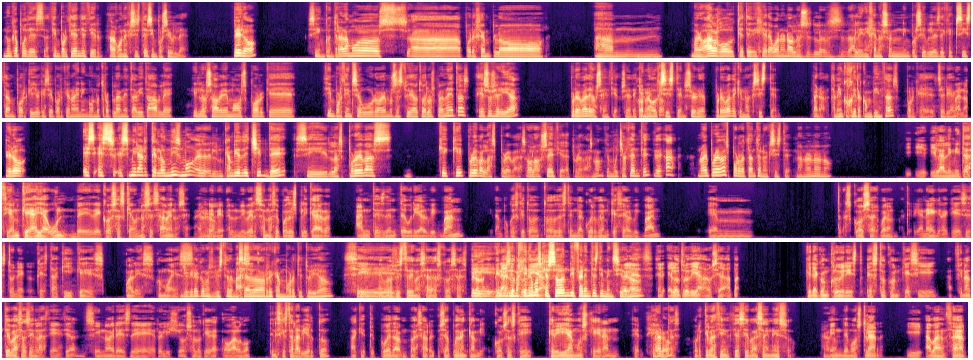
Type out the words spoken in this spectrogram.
Nunca puedes a 100% decir algo no existe, es imposible. Pero si encontráramos, ah, por ejemplo, bueno, algo que te dijera, bueno, no, los, los alienígenas son imposibles de que existan porque yo qué sé, porque no hay ningún otro planeta habitable y lo sabemos porque 100% seguro hemos estudiado todos los planetas, eso sería prueba de ausencia, o sea, de que no existen, sería prueba de que no existen. Bueno, también cogida con pinzas porque sería... Bueno. Pero es, es, es mirarte lo mismo, el, el cambio de chip de si las pruebas, ¿qué, ¿qué prueban las pruebas? O la ausencia de pruebas, ¿no? Que mucha gente dice, ah, no hay pruebas, por lo tanto no existe. No, no, no, no. Y, y- la limitación que hay aún de, de cosas que aún no se saben. O sea, Claro. el, el universo no se puede explicar antes de, en teoría, el Big Bang. Tampoco es que todo- todos estén de acuerdo en que sea el Big Bang. Em, otras cosas, bueno, materia negra, ¿qué es esto negro que está aquí? ¿Qué es? ¿Cuál es? ¿Cómo es? Yo creo que hemos visto demasiado básico. Rick and Morty tú y yo. Sí, y- hemos visto demasiadas cosas. Pero, y, mira, nos imaginamos día- que son diferentes dimensiones. el, el otro día, o sea, quería concluir est- esto con que si al final te basas en la ciencia, si no eres de religioso o, lo que, o algo, tienes que estar abierto a que te puedan pasar, o sea, puedan cambiar cosas que creíamos que eran cer- Claro. ciertas. Porque la ciencia se basa en eso, Claro. en demostrar y avanzar,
